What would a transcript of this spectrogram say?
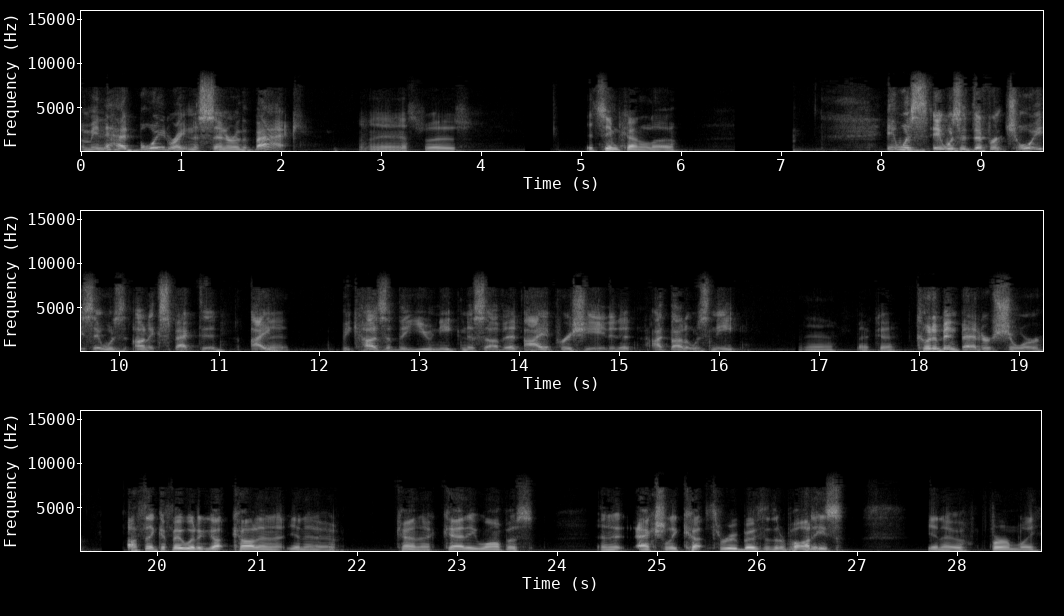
I mean, it had Boyd right in the center of the back. Eh, I suppose it seemed kind of low. It was it was a different choice. It was unexpected. I Yeah. Because of the uniqueness of it, I appreciated it. I thought it was neat. Yeah, okay. Could have been better, sure. I think if it would have got caught in it, you know, kind of cattywampus, and it actually cut through both of their bodies, you know, firmly,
